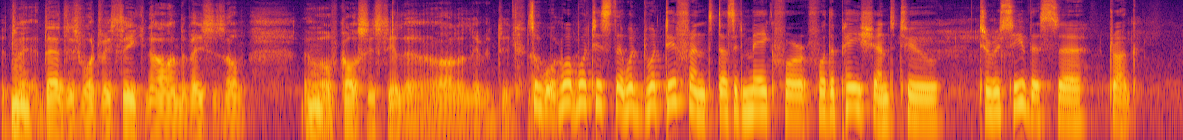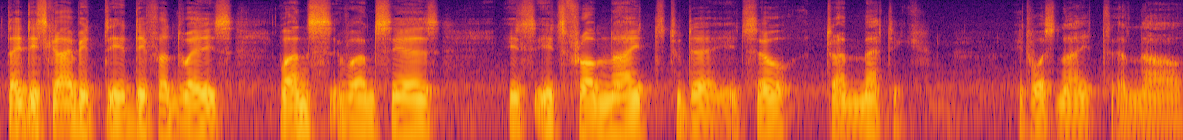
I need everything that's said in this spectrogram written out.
Mm. That is what we think now on the basis of. Mm. Of course, it's still a rather limited. So, what, what is the what, what difference does it make for, for the patient to to receive this uh, drug? They describe it in different ways. Once one says it's it's from night to day. It's so dramatic it was night and now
